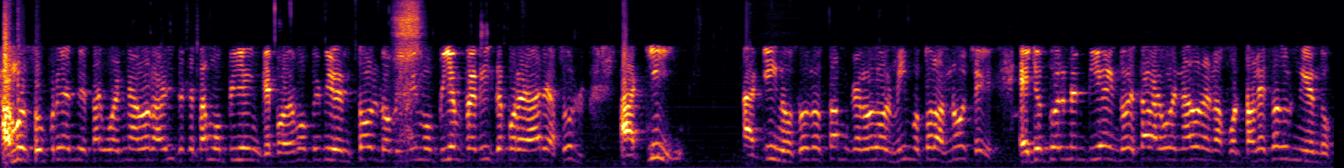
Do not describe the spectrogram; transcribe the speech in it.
Estamos sufriendo y esta gobernadora dice que estamos bien que podemos vivir en torno vivimos bien felices por el área azul aquí aquí nosotros estamos que no dormimos todas las noches. Ellos duermen bien ¿dónde está la gobernadora en la fortaleza durmiendo?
